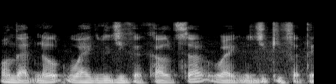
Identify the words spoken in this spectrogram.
On that note, Waheguru Ji Ka Khalsa, Ki Fateh.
